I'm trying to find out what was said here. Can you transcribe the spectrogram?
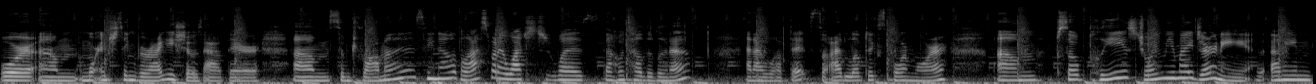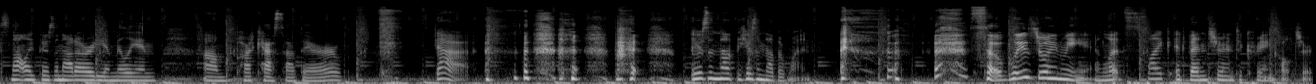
or um, more interesting variety shows out there. Um, some dramas, you know. The last one I watched was The Hotel del Luna, and I loved it. So I'd love to explore more. Um, so please join me in my journey. I mean, it's not like there's not already a million um, podcasts out there. yeah, but there's another. Here's another one. so please join me and let's like adventure into Korean culture.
